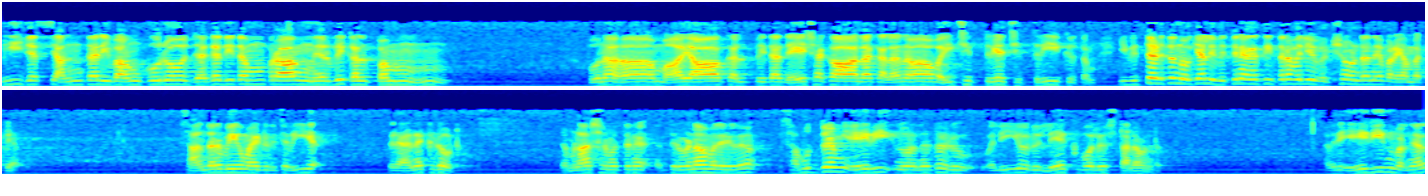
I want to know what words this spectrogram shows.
ബീജസ്യ അന്തരിവാങ്കുരോ ജഗതിതം പ്രാങ് നിർവികൽപ്പം പുനഃ മായാകൽപ്പിത ദേശകാല കലനാ വൈചിത്ര്യ ചിത്രീകൃതം ഈ വിത്തെടുത്ത് നോക്കിയാൽ ഈ വിത്തിനകത്ത് ഇത്ര വലിയ വൃക്ഷം ഉണ്ടെന്നേ പറയാൻ പറ്റില്ല സാന്ദർഭികമായിട്ടൊരു ചെറിയ ഒരു അനക്ഡോട്ട്. രമണാശ്രമത്തിന് തിരുവണ്ണാമലയിൽ സമുദ്രം ഏരി എന്ന് പറഞ്ഞിട്ട് ഒരു വലിയൊരു ലേക്ക് പോലെ ഒരു സ്ഥലമുണ്ട്. അവർ ഏരി എന്ന് പറഞ്ഞാൽ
